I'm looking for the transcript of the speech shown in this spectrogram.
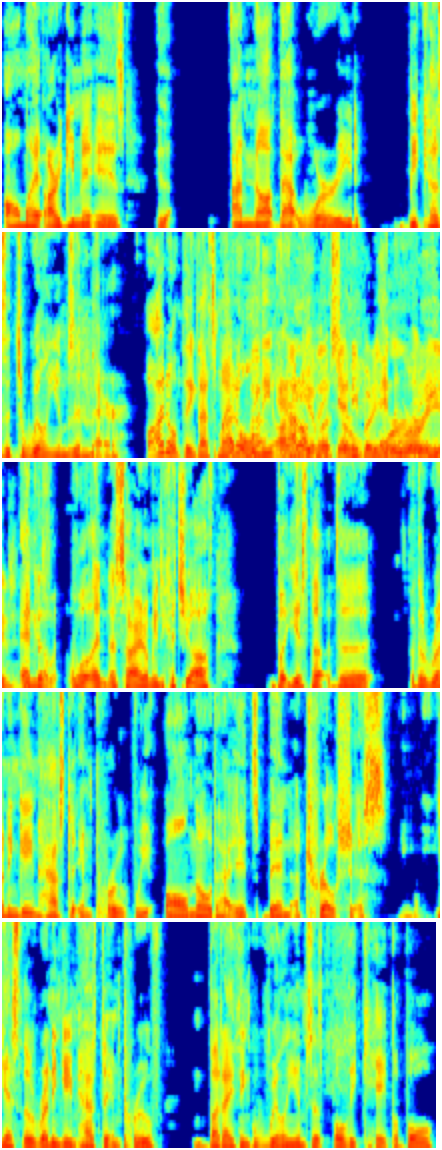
All my argument is, is I'm not that worried because it's Williams in there. I don't think That's my I don't only think argument. any I don't of think us are anybody's worried. And because- uh, well, and uh, sorry, I don't mean to cut you off, but yes, the the the running game has to improve. We all know that it's been atrocious. Yes, the running game has to improve, but I think Williams is fully capable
